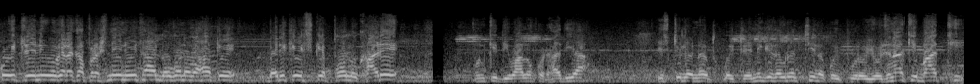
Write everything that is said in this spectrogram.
कोई ट्रेनिंग वगैरह का प्रश्न ही नहीं था, लोगों ने वहाँ के बैरिकेड्स के पोल उखाड़े, उनकी दीवारों को ढा दिया। इसके लिए न तो कोई ट्रेनिंग की ज़रूरत थी, न कोई पूर्व योजना की बात थी।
